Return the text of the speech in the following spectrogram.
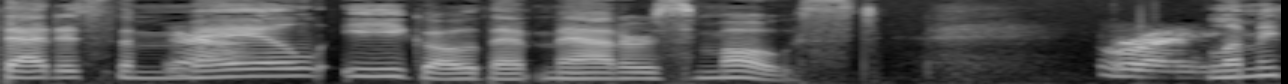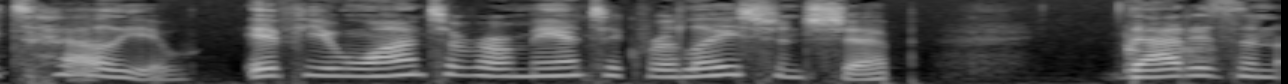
that it's the Yeah. male ego that matters most. Right. Let me tell you, if you want a romantic relationship, that is an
